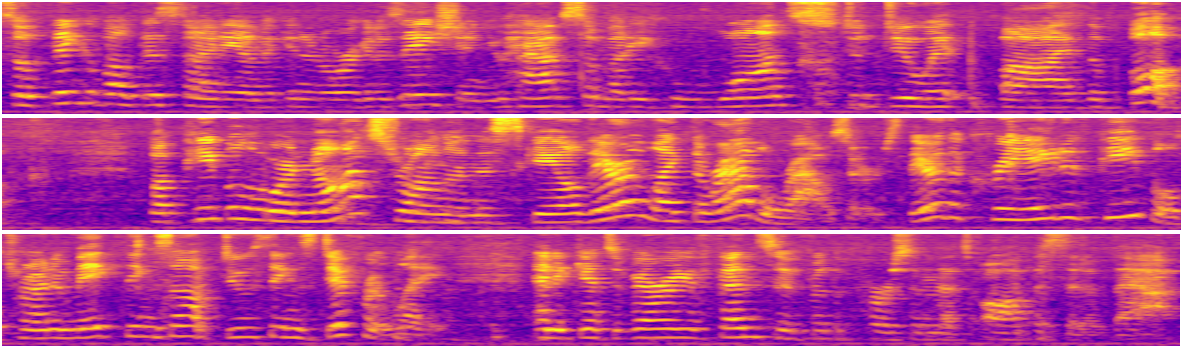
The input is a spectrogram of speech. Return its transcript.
So think about this dynamic in an organization. You have somebody who wants to do it by the book. But people who are not strong on this scale, they're like the rabble rousers. They're the creative people trying to make things up, do things differently. And it gets very offensive for the person that's opposite of that.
